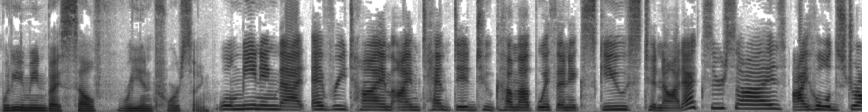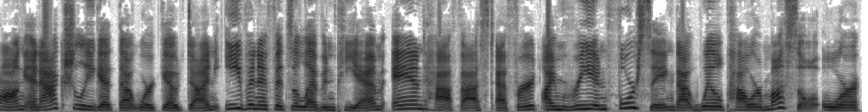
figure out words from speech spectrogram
what do you mean by self reinforcing? Well, meaning that every time I'm tempted to come up with an excuse to not exercise, I hold strong and actually get that workout done, even if it's 11 p.m. and half assed effort. I'm reinforcing that willpower muscle. Or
